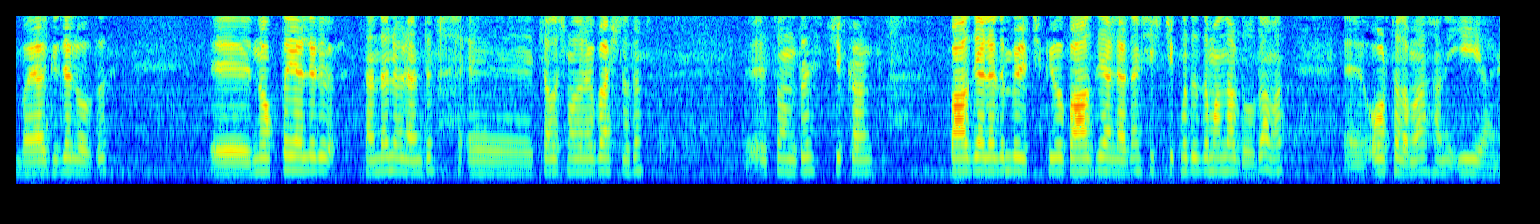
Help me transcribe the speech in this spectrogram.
Bayağı güzel oldu. Ee, nokta yerleri senden öğrendim. Ee, çalışmalara başladım. Ee, sonunda çıkan bazı yerlerden böyle çıkıyor. Bazı yerlerden hiç çıkmadığı zamanlar da oldu ama e, ortalama hani iyi yani.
